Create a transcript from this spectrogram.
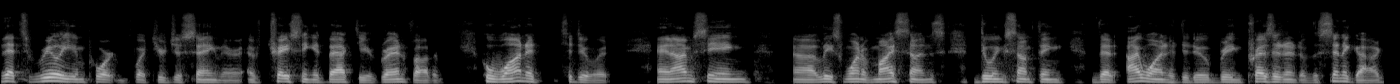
that's really important what you're just saying there of tracing it back to your grandfather who wanted to do it and i'm seeing uh, at least one of my sons doing something that I wanted to do, being president of the synagogue.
